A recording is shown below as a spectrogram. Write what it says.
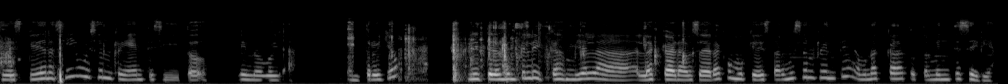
se despiden así, muy sonrientes y todo. Y luego ya entro yo. Literalmente le cambia la, la cara, o sea, era como que estar muy sonriente a una cara totalmente seria,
